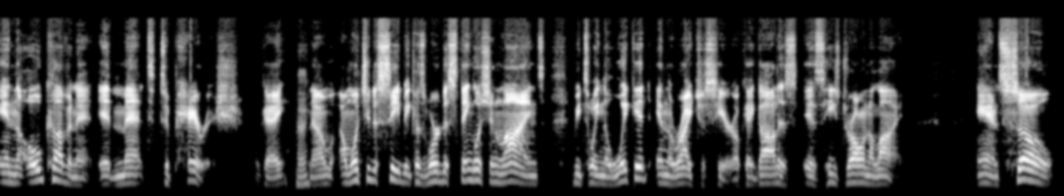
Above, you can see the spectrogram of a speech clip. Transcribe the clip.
in the old covenant it meant to perish okay? Okay. now i want you to see because we're distinguishing lines between the wicked and the righteous here okay? God is is he's drawing a line. And so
